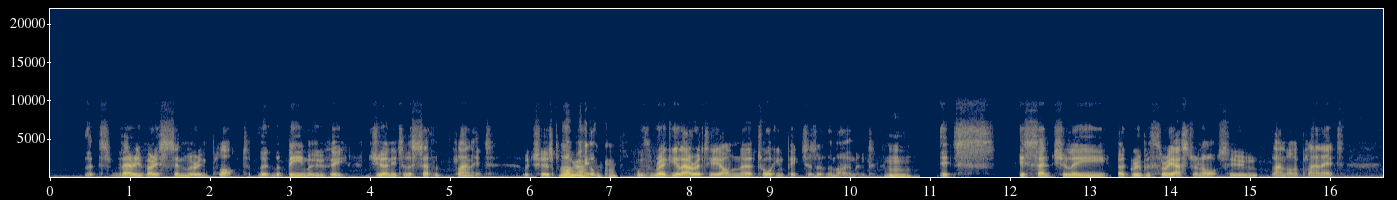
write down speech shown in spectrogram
That's very, very similar in plot to the, the B movie Journey to the Seventh Planet, which is Oh, popping right, up okay. with regularity on uh, Talking Pictures at the moment. Mm. It's essentially a group of three astronauts who land on a planet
